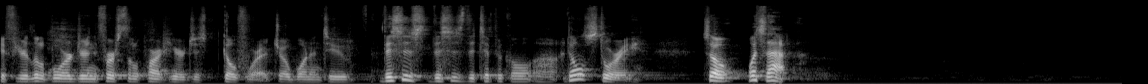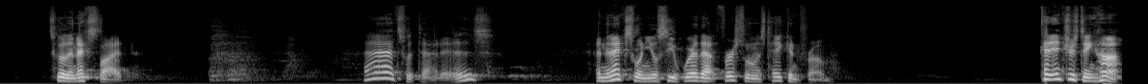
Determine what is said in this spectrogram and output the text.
if you're a little bored during the first little part here, just go for it. Job 1 and 2. This is, this is the typical uh, adult story. So what's that? Let's go to the next slide. That's what that is. And the next one, you'll see where that first one was taken from. Kind of interesting, huh?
